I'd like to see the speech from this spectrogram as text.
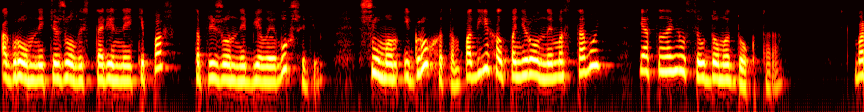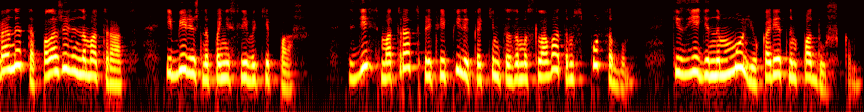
Огромный тяжелый старинный экипаж, запряженный белой лошадью, шумом и грохотом подъехал по неровной мостовой и остановился у дома доктора. Баронета положили на матрац и бережно понесли в экипаж. Здесь матрац прикрепили каким-то замысловатым способом к изъеденным молью каретным подушкам.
